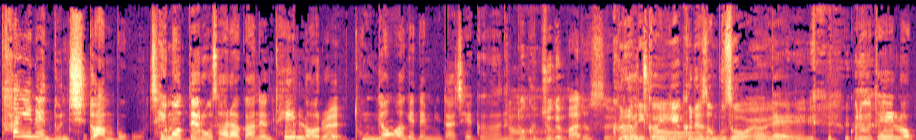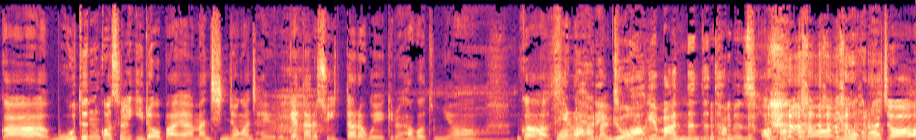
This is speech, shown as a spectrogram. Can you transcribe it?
타인의 눈치도 안 보고 제멋대로 음. 살아가는 테일러를 동경하게 됩니다. 잭은 아. 또 그쪽에 빠졌어요. 그러니까 그렇죠. 이게 그래서 무서워요. 어, 네. 그리고 테일러가 모든 것을 잃어봐야만 진정한 자유를 깨달을 수 있다라고 얘기를 하거든요. 아. 그러니까 테일러 말이 묘하게 맞는 듯하면서 어, 그렇죠. 유혹을 하죠.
